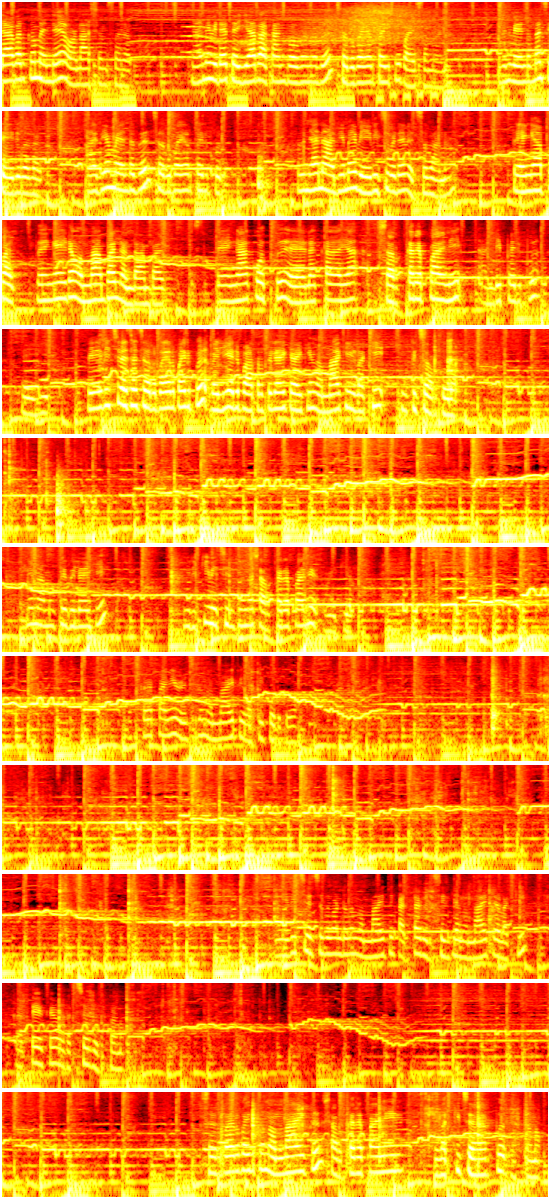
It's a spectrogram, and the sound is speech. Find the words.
എല്ലാവർക്കും എന്റെ ഓണാശംസകൾ. ഞാനിവിടെ തയ്യാറാക്കാൻ പോകുന്നത് ചെറുപയർ പരിപ്പ് പായസമാണ്. അതിന് വേണ്ടുന്ന ചേരുവകൾ. ആദ്യം വേണ്ടത് ചെറുപയർ പരിപ്പ്. അത് ഞാൻ ആദ്യമേ വേവിച്ചിവിടെ വെച്ചതാണ്. തേങ്ങാപ്പാൽ. തേങ്ങയുടെ ഒന്നാം പാൽ രണ്ടാം പാൽ. തേങ്ങാക്കൊത്ത് ഏലക്കായ ശർക്കരപ്പാനി അണ്ടിപ്പരിപ്പ് നെയ്യ്. വേവിച്ച് വെച്ച ചെറുപയർ പരിപ്പ് വലിയൊരു പാത്രത്തിലേക്കാക്കി നന്നാക്കി ഇളക്കി കൂട്ടിച്ചേർക്കുക നമുക്കിതിലേക്ക് ഉരുക്കി വെച്ചിരിക്കുന്ന ശർക്കരപ്പാനി ഒഴിക്കുക ശർക്കരപ്പാനി ഒഴിച്ചിട്ട് നന്നായി ഇളക്കി കൊടുക്കുക. വെച്ചത് കൊണ്ട് നന്നായിട്ട് കട്ട പിടിച്ചിരിക്കുക നന്നായിട്ട് ഇളക്കി കട്ടയൊക്കെ ഉടച്ച് കൊടുക്കണം. ചെറുപയർ പരിപ്പ് നന്നായിട്ട് ശർക്കരപ്പാനിയിൽ ഇളക്കി ചേർത്ത് വെക്കണം.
